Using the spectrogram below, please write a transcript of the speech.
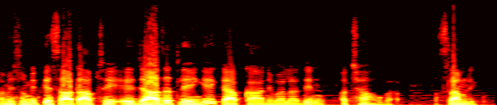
हम इस उम्मीद के साथ आपसे इजाज़त लेंगे कि आपका आने वाला दिन अच्छा होगा। वालेकुम।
